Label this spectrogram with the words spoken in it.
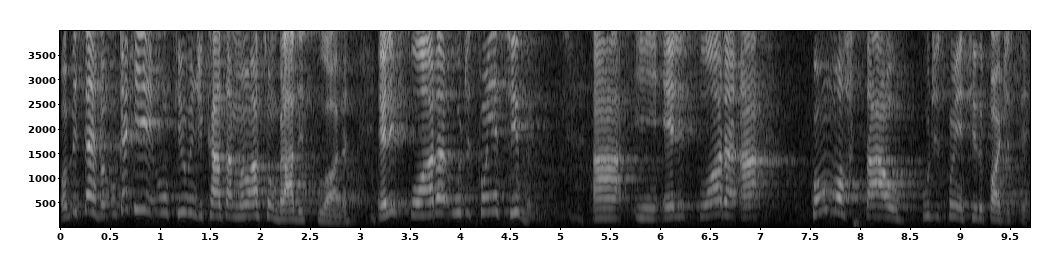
Observa, o que é que um filme de casa mal assombrada explora? Ele explora o desconhecido ah, e ele explora a quão mortal o desconhecido pode ser.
